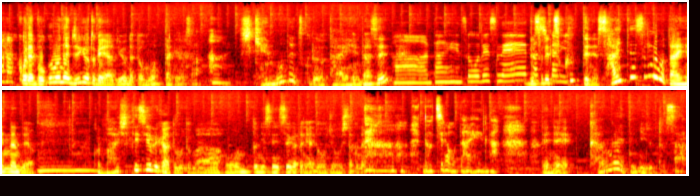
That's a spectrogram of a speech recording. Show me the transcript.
これ僕もね授業とかやるようになって思ったけどさはい。試験問題作るの大変だぜ。あー大変そうですね。でそれ作ってね採点するのも大変なんだよ。これ毎週月曜日かと思うとまあ本当に先生方には同情したくなる どちらも大変だ。でね考えてみるとさ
